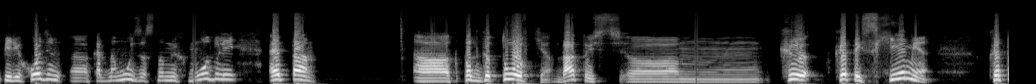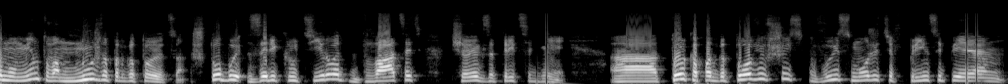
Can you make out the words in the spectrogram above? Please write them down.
переходим к одному из основных модулей, это к подготовке, да, то есть эм, к, к этой схеме, к этому моменту вам нужно подготовиться, чтобы зарекрутировать 20 человек за 30 дней. А, только подготовившись, вы сможете, в принципе,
